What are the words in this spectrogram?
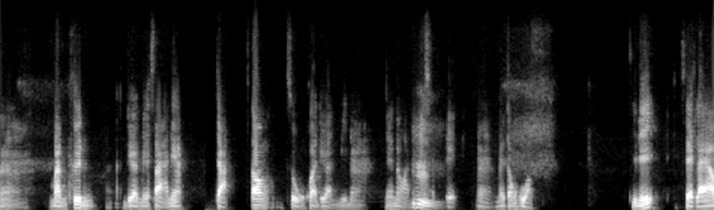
อ่ามันขึ้นเดือนเมษาเนี่ยจะต้องสูงกว่าเดือนมีนาแน่นอนที่ชัดเจนอ่าไม่ต้องห่วงทีนี้เส ร็จแล้ว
